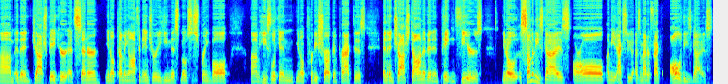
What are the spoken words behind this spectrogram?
Um, and then Josh Baker at center, you know, coming off an injury, he missed most of spring ball. Um, he's looking, you know, pretty sharp in practice. And then Josh Donovan and Paiton Fears, you know, some of these guys are all, I mean, actually, as a matter of fact, all of these guys,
